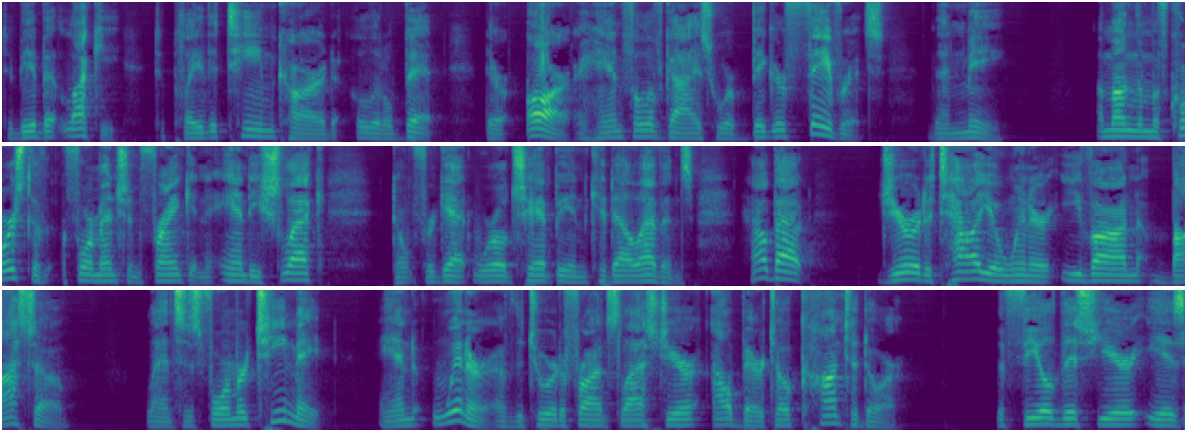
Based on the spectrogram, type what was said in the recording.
to be a bit lucky, to play the team card a little bit. There are a handful of guys who are bigger favorites than me. Among them, of course, the aforementioned Frank and Andy Schleck. Don't forget world champion Cadel Evans. How about Giro d'Italia winner Ivan Basso, Lance's former teammate and winner of the Tour de France last year, Alberto Contador? The field this year is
